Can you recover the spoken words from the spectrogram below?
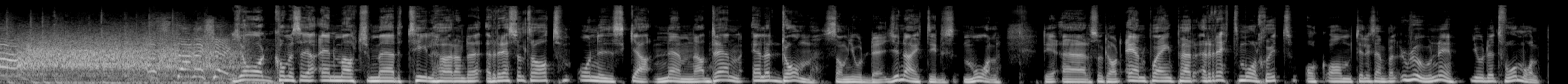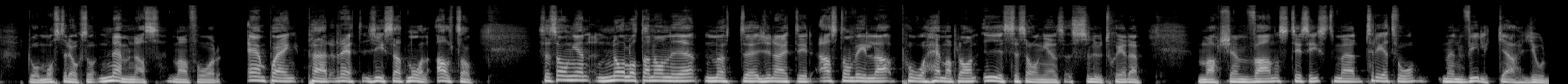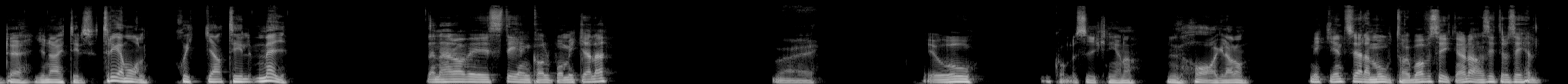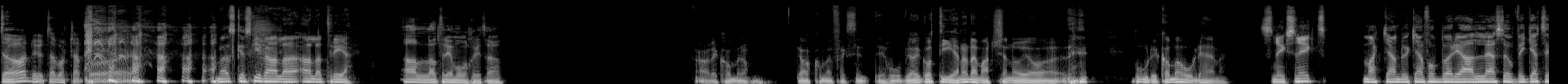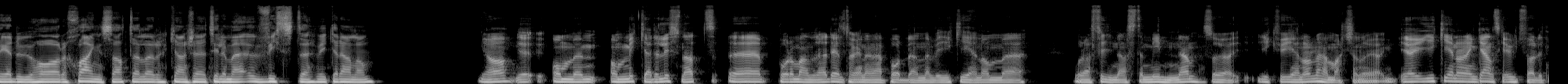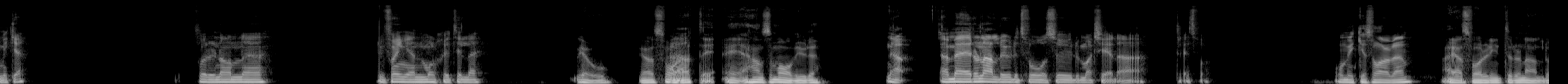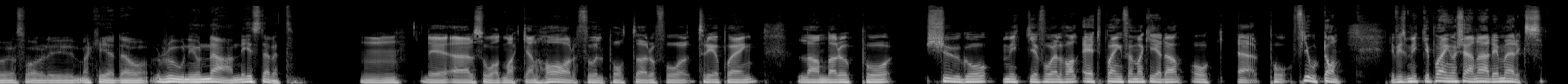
Astonishing! Jag kommer säga en match med tillhörande resultat och ni ska nämna den eller de som gjorde Uniteds mål. Det är såklart en poäng per rätt målskytt och om till exempel Rooney gjorde två mål, då måste det också nämnas. Man får en poäng per rätt gissat mål alltså. Säsongen 08-09 mötte United Aston Villa på hemmaplan i säsongens slutskede. Matchen vanns till sist med 3-2, men vilka gjorde Uniteds tre mål? Skicka till mig. Den här har vi stenkoll på, Micke, eller? Nej. Jo. Nu kommer psykningarna. Nu haglar de. Micke är inte så jävla mottagbar för psykningar. då. Han sitter och ser helt död ut där borta på... eh, jag ska skriva alla, alla tre. Alla tre målskyttar. Ja, det kommer de. Jag kommer faktiskt inte ihåg. Vi har ju gått igenom den matchen och jag borde komma ihåg det här. Men... Snyggt, snyggt. Mackan, du kan få börja läsa upp vilka tre du har chansat eller kanske till och med visste vilka det handlar om. Ja, eh, om, om Micke hade lyssnat eh, på de andra deltagarna i den här podden när vi gick igenom eh, våra finaste minnen så gick vi igenom den här matchen och jag, jag gick igenom den ganska utförligt, Micke. Får du någon... Eh, du får ingen målskytt till dig? Jo, jag har svarat. Det är han som avgjorde. Ja. ja men Ronaldo gjorde två och så gjorde Macheda 3-2. Och Micke svarade. Nej, jag svarade inte Ronaldo. Jag svarade Makeda och Rooney och Nani istället. Mm, det är så att Mackan har full pott där och får tre poäng. Landar upp på 20. Micke får i alla fall ett poäng för Makeda och är på 14. Det finns mycket poäng att tjäna här, det märks.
